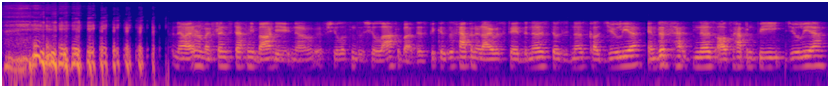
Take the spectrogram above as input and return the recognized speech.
no, I don't know. My friend Stephanie Bondi, you know, if she listens to this, she'll laugh about this because this happened at Iowa State. The nurse, there was a nurse called Julia, and this nurse also happened to be Julia.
